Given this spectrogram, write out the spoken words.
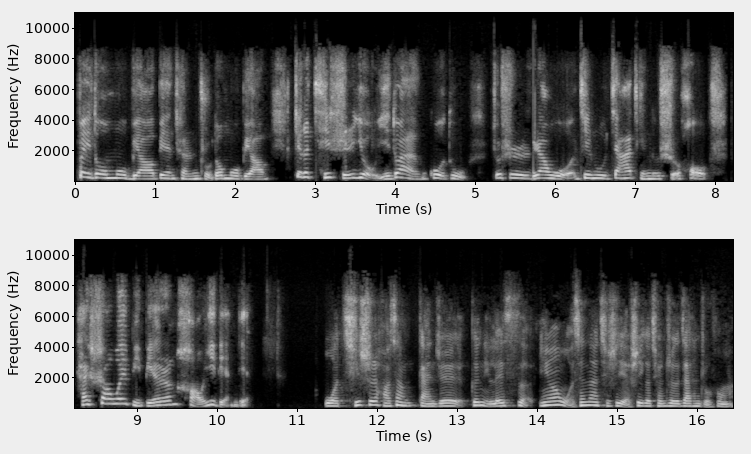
被动目标变成主动目标，这个其实有一段过渡，就是让我进入家庭的时候还稍微比别人好一点点。我其实好像感觉跟你类似，因为我现在其实也是一个全职的家庭主妇嘛。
